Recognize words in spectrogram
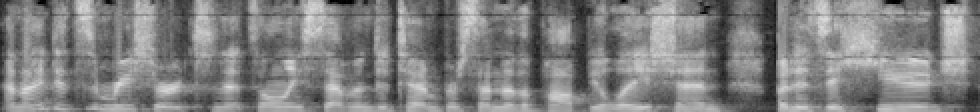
And I did some research, and it's only seven to ten percent of the population, but it's a huge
